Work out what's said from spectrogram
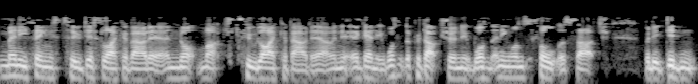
many things to dislike about it and not much to like about it. I mean, again, it wasn't the production, it wasn't anyone's fault as such, but it didn't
